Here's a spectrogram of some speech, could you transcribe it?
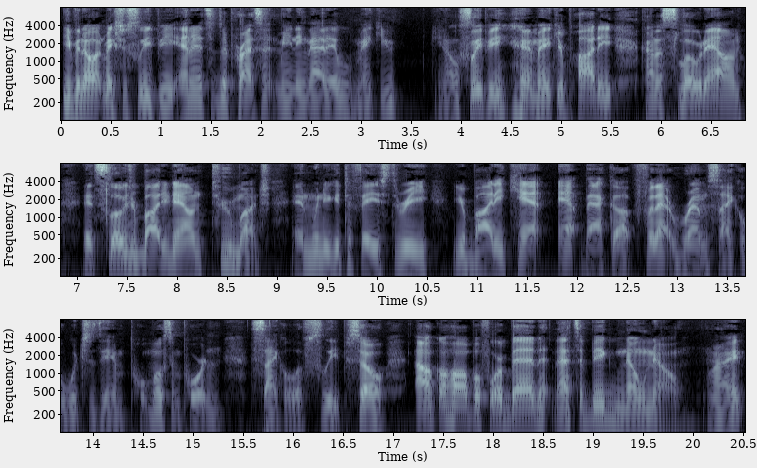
even though it makes you sleepy and it's a depressant, meaning that it will make you you know, sleepy, make your body kind of slow down. It slows your body down too much. And when you get to phase three, your body can't amp back up for that REM cycle, which is the impo- most important cycle of sleep. So, alcohol before bed, that's a big no no, right?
